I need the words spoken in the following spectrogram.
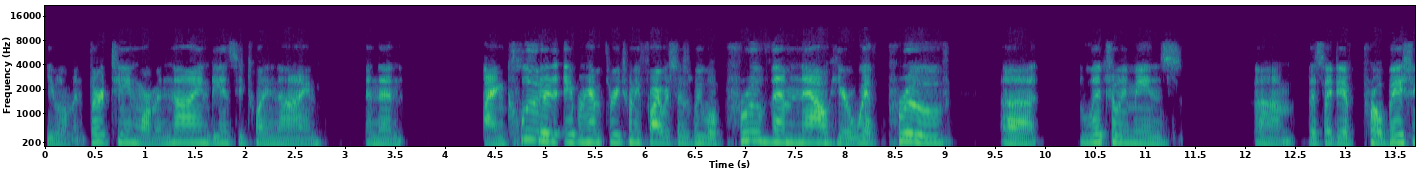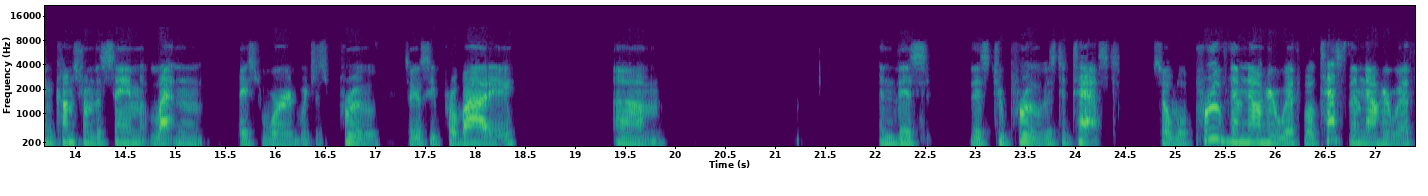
Helaman 13, Mormon 9, D&C 29, and then I included Abraham 325, which says, "We will prove them now herewith." Prove uh, literally means um, this idea of probation comes from the same Latin-based word, which is prove. So you'll see probare, um, and this this to prove is to test. So we'll prove them now herewith. We'll test them now herewith.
